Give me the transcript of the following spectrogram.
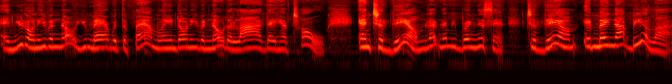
and you don't even know? You mad with the family and don't even know the lie they have told. And to them let, let me bring this in. To them it may not be a lie.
